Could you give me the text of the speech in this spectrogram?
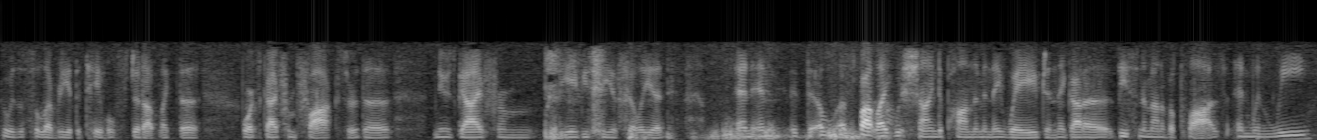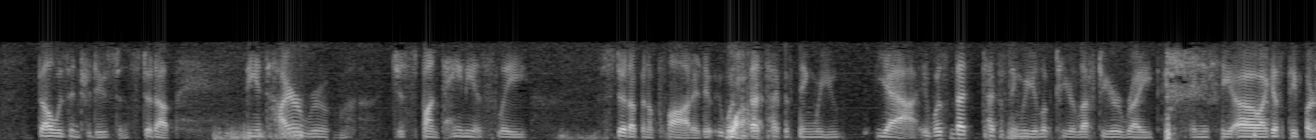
who was a celebrity at the table stood up, like the sports guy from Fox or the news guy from the ABC affiliate, and and a spotlight was shined upon them, and they waved, and they got a decent amount of applause. And when Lee Bell was introduced and stood up, the entire room just spontaneously stood up and applauded. It, it wasn't wow. that type of thing where you yeah, it wasn't that type of thing where you look to your left or your right and you see, oh, I guess people are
